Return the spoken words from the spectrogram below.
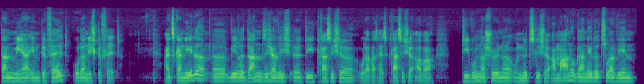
dann mehr eben gefällt oder nicht gefällt. Als Garnele äh, wäre dann sicherlich äh, die klassische, oder was heißt klassische, aber die wunderschöne und nützliche Amano-Garnele zu erwähnen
